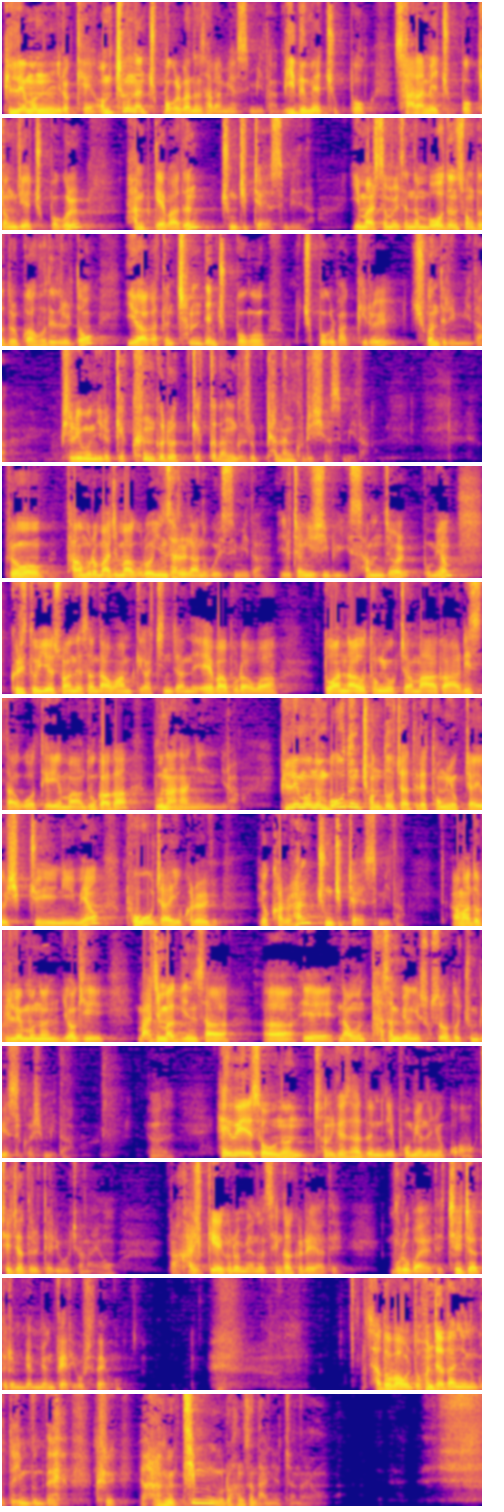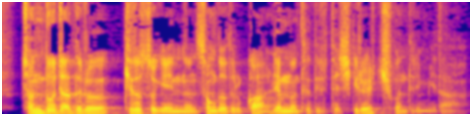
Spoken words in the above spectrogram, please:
빌레몬은 이렇게 엄청난 축복을 받은 사람이었습니다. 믿음의 축복, 사람의 축복, 경제의 축복을 함께 받은 중직자였습니다. 이 말씀을 듣는 모든 성도들과 후대들도 이와 같은 참된 축복을, 축복을 받기를 축원드립니다. 빌레몬은 이렇게 큰 그릇, 깨끗한 것을 편한 그릇이었습니다. 그리고 다음으로 마지막으로 인사를 나누고 있습니다. 1장 23절 보면 그리스도 예수 안에서 나와 함께 갇힌 자는 에바브라와 또한 나의 동역자 마가 아리스타고 데마 누가가 무난한이니라. 빌레몬은 모든 전도자들의 동역자요 식주인이며 보호자의 역할을 역할을 한 중직자였습니다. 아마도 빌레몬은 여기 마지막 인사에 나온 다섯 명의 숙소도 준비했을 것입니다. 어, 해외에서 오는 천교사들이 보면은요, 꼭 제자들을 데려오잖아요. 나 갈게 그러면은 생각을 해야 돼. 물어봐야 돼. 제자들은 몇 명 데려오세요. 사도 바울도 혼자 다니는 것도 힘든데 그 여러 명 팀으로 항상 다녔잖아요. 전도자들의 기도 속에 있는 성도들과 렘넌트들이 되시기를 축원드립니다.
